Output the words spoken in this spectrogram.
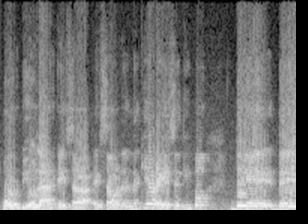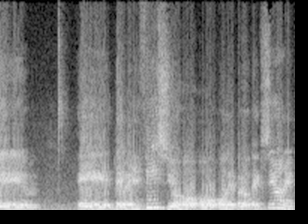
por violar esa, esa orden de quiebra y ese tipo de, de, eh, de beneficios o de protecciones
